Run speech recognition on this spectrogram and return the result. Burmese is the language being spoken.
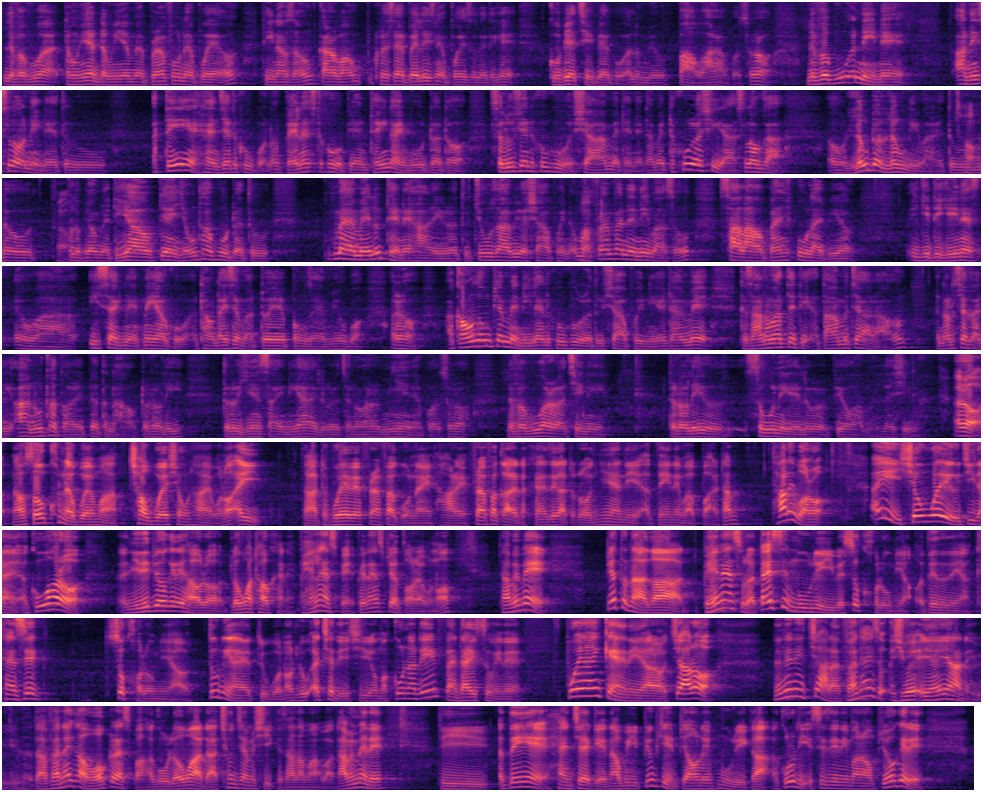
Liverpool ကဒုံရက်ဒုံရက်မဲ့ Brentford နဲ့ပွဲရောဒီနောက်ဆုံး Carabao Crystal Palace နဲ့ပွဲဆိုလေတကယ်ကိုပြက်ခြေပြက်ကိုအဲ့လိုမျိုးပါသွားတာပေါ့ဆိုတော့ Liverpool အနေနဲ့ Arne Slot အနေနဲ့သူအတင်းရဲ့ hand ချက်တစ်ခုပေါ့နော် balance တစ်ခုကိုပြန်ထိန်းနိုင်ဖို့အတွက်တော့ solution တစ်ခုခုကိုရှာရမယ်ထင်တယ်ဒါပေမဲ့တစ်ခုတော့ရှိတာ slot ကဟိုလုံတော့လုံနေပါတယ်သူလုံဘယ်လိုပြောမလဲဒီဟာကိုပြန်ရုံထွက်ဖို့အတွက်သူမှန်မယ်လို့ထင်တဲ့ဟာတွေတော့သူစူးစမ်းပြီးတော့ရှာဖွေနေဥပမာ Frankfurt နဲ့နေမှာဆိုဆာလာကို bench ပို့လိုက်ပြီးတော့ EGD နဲ့ဟိုဟာ Isaac နဲ့နှစ်ယောက်ကိုအထောင်တိုက်ဆက်မှာတွဲပုံစံမျိုးပေါ့အဲ့တော့အကောင်းဆုံးဖြစ်မဲ့နီလန်တစ်ခုခုတော့သူရှာဖွေနေတယ်ဒါပေမဲ့ကစားသမားတစ်တွေအသားမကျတာအောင်နောက်တစ်ချက်ကဒီအာနိုးထွက်သွားတဲ့ပြဿနာအောင်တော်တော်လေးသူတို့ရင်ဆိုင်နေရတယ်လို့တော့ကျွန်တော်ကတော့မြင်နေပေါ့ဆိုတော့ Liverpool ကတော့အခြေအနေတော်တော်လေးကိုစိုးနေတယ်လို့ပြောရမှာလက်ရှိမှာအဲ့တော့နောက်ဆုံး9ပွဲမှာ6ပွဲရှုံးထားရပေါ့နော်အဲ့ဒီဒါတပွဲပဲ Frankfurt ကိုနိုင်ထားတယ် Frankfurt ကလည်းတခန်းစက်ကတော်တော်ညံ့နေအသင်းထဲမှာပါတယ်ဒါထားလိုက်ပါတော့ အဲ့ဒီရှုံးပွဲတွေကိုကြည့်လိုက်ရင်အကူကတော့ညီလေးပြောခဲ့တဲ့ဟာတော့လုံးဝထောက်ခံတယ် balance ပဲ balance ပြတ်သွားတယ်ပေါ့နော်ဒါပေမဲ့ပြဿနာက balance ဆိုတာတိုက်စစ်မှုတွေကြီးပဲစွတ်ခေါ်လို့မရဘူးအသင်းသင်းကခံစစ်စွတ်ခေါ်လို့မရဘူးသူ့နေရာရဲ့သူပေါ့နော်လိုအပ်ချက်တွေရှိတယ်ဟိုမှာကိုနာတေးဖန်ဒိုက်ဆိုရင်လည်းပွဲတိုင်းကန်နေရတော့ကြာတော့နည်းနည်းလေးကြာလာဗန်ဒိုက်ဆိုအရွယ်အရန်ရနေပြီဒါဗန်ဒိုက်က world class ပါအကုန်လုံးဝဒါချွန့်ချက်မရှိကစားသမားပါဒါပေမဲ့လည်း ဒီအသင်းရဲ့ hand check ကနောက်ပြီးပြုပြင်ပြောင်းလဲမှုတွေကအခုတို့ဒီအစီအစဉ်တွေမှာတော့ပြောခဲ့တယ်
